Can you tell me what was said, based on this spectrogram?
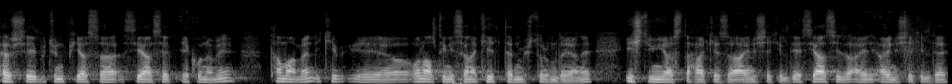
her şey, bütün piyasa, siyaset, ekonomi tamamen iki, e, 16 Nisan'a kilitlenmiş durumda yani. İş dünyası da herkese aynı şekilde, siyasi de aynı, aynı şekilde,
